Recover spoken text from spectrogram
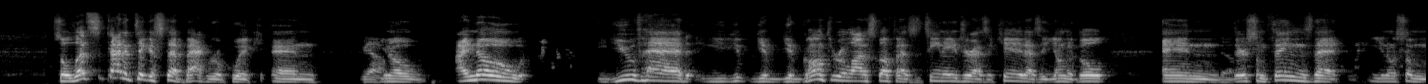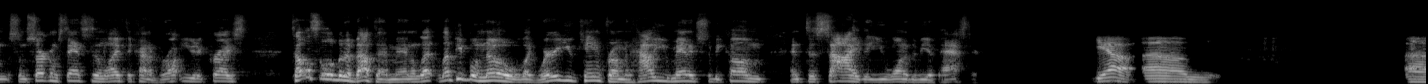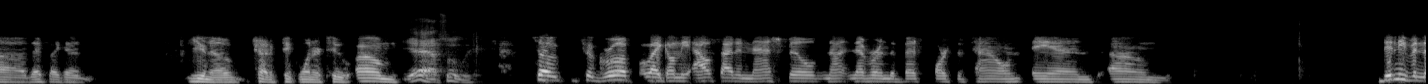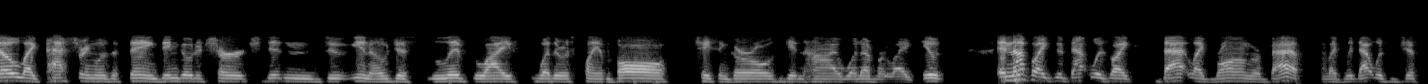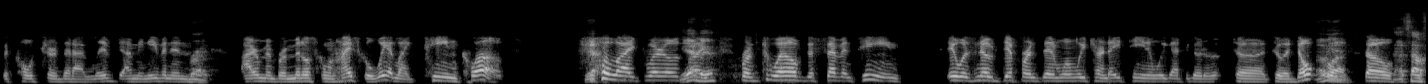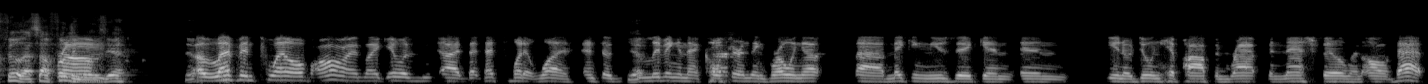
so let's kind of take a step back real quick, and Yeah. you know, I know you've had you you've you've gone through a lot of stuff as a teenager, as a kid, as a young adult, and Yeah. there's some things that you know some some circumstances in life that kind of brought you to Christ tell us a little bit about that man and let, let people know like where you came from and how you managed to become and decide that you wanted to be a pastor Yeah. Um, uh, that's like a, you know, try to pick one or two. Um, yeah absolutely so to grow up like on the outside of Nashville, not never in the best parts of town, and um, didn't even know like pastoring was a thing. Didn't go to church. Didn't do you know just lived life whether it was playing ball, chasing girls, getting high, whatever. Like it was, and not like that. That was like bad, like wrong or bad. Like that was just the culture that I lived. I mean, even in right I remember in middle school and high school, we had like teen clubs. Yeah. So like where it was yeah like man from 12 to 17, it was no different than when we turned 18 and we got to go to to, to adult Oh, clubs. So that's how phil that's how philly was yeah 11, 12 on, like it was uh, that, that's what it was. And so Yep. living in that culture and then growing up uh, making music and and you know doing hip hop and rap in Nashville and all of that.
